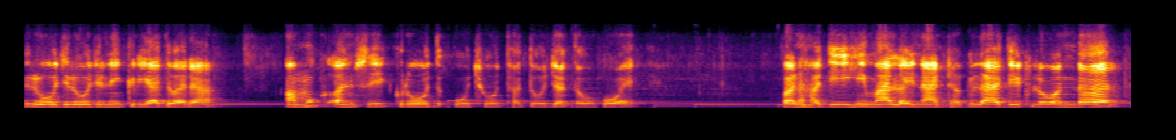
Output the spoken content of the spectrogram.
રોજ રોજની ક્રિયા દ્વારા અમુક અંશે ક્રોધ ઓછો થતો જતો હોય. પણ હજી હિમાલયના ઢગલા જેટલો અંદર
